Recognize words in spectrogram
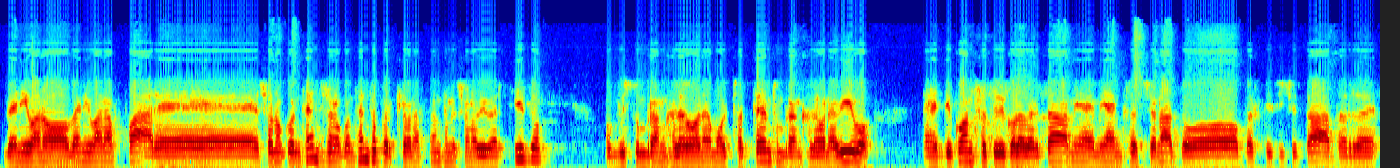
venivano, venivano, a fare. Sono contento, sono contento perché onestamente mi sono divertito, ho visto un Brancaleone molto attento, un Brancaleone vivo. E di contro ti dico la verità, mi, è, mi ha impressionato per fisicità, per,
